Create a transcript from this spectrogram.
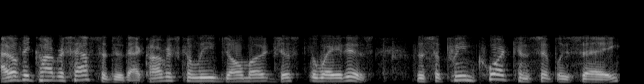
I don't think Congress has to do that. Congress can leave DOMA just the way it is. The Supreme Court can simply say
